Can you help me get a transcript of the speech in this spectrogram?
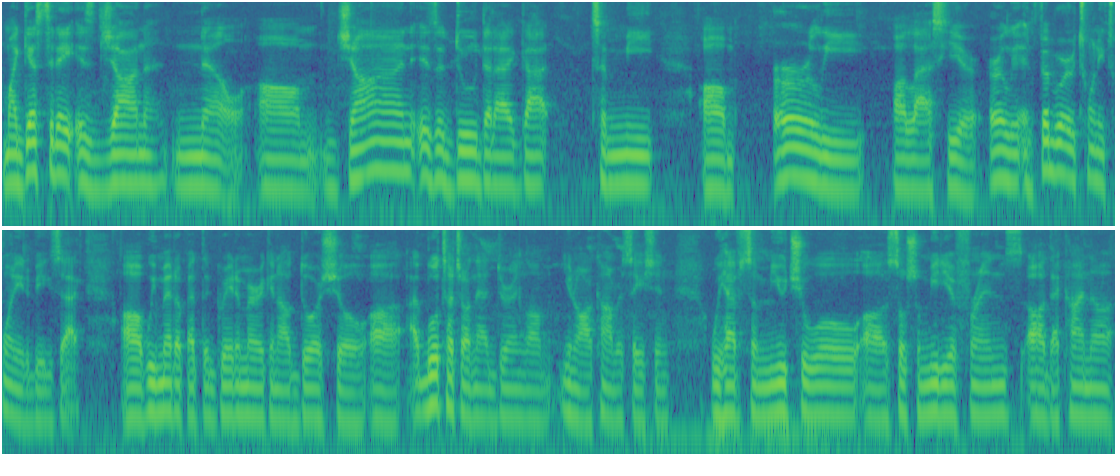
my guest today is John Nell. Um, John is a dude that I got to meet um, early uh, last year, early in February 2020 to be exact. Uh, we met up at the Great American Outdoor Show. Uh, I will touch on that during um, you know our conversation. We have some mutual uh, social media friends uh, that kind of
